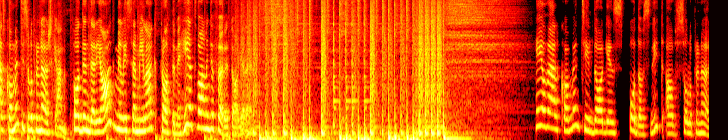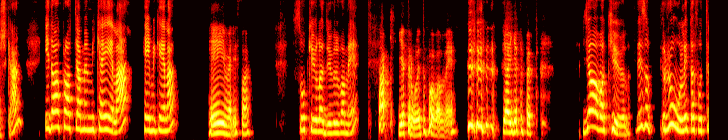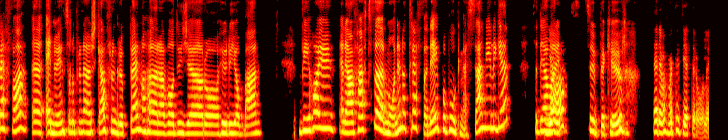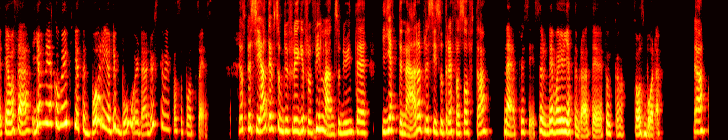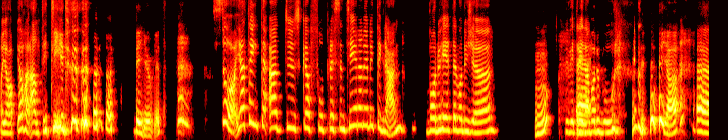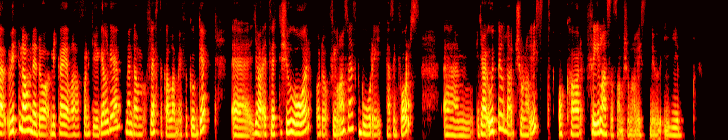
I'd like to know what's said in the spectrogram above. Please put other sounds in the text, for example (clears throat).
välkommen till Soloprenörskan, podden där jag, Melissa Milak, pratar med helt vanliga företagare. Hej och välkommen till dagens poddavsnitt av Soloprenörskan. Idag pratar jag med Mikaela. Hej Mikaela! Hej Melissa! Så kul att du vill vara med. Tack, jätteroligt att få vara med. (laughs) Jag är jättepepp. Ja, vad kul! Det är så roligt att få träffa eh, ännu en soloprenörska från gruppen och höra vad du gör och hur du jobbar. Vi har ju, eller jag har haft förmånen att träffa dig på Bokmässan nyligen. Så det har ja. varit superkul. Ja, det var faktiskt jätteroligt. Jag var så här, ja men jag kommer ut till Göteborg och du bor där, nu ska vi passa på att ses. Ja, speciellt eftersom du flyger från Finland så du är inte jättenära precis att träffas ofta. Nej, precis. Så det var ju jättebra att det funkar för oss båda. Ja, och jag, jag har alltid tid. (laughs) det är ljuvligt. Så jag tänkte att du ska få presentera dig lite grann. Vad du heter, vad du gör. Mm. Du vet redan eh, var du bor. (laughs) ja, eh, mitt namn är då Mikaela von Kygelgren, men de flesta kallar mig för Kugge. Eh, jag är 37 år och då finlandssvensk, bor i Helsingfors. Um, jag är utbildad journalist och har frilansat som journalist nu i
